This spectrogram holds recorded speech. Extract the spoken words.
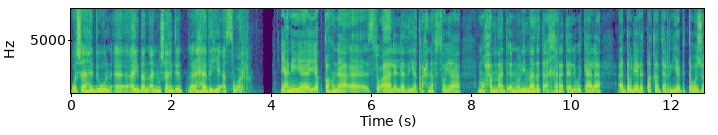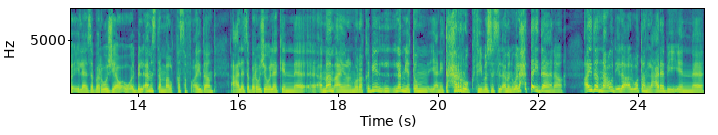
وشاهدون أيضا المشاهدين هذه الصور. يعني يبقى هنا السؤال الذي يطرح نفسه يا محمد إنه لماذا تأخرت الوكالة الدولية للطاقة الذرية بالتوجه إلى زبروجيا وبالأمس تم القصف أيضا على زبروجيا ولكن أمام أعين المراقبين لم يتم يعني تحرك في مجلس الأمن ولا حتى إدانة. أيضا نعود إلى الوطن العربي إن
